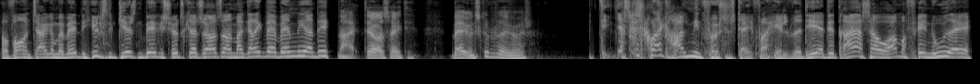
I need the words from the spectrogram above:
På forhånd takker med venlig hilsen Kirsten Birke Sjøtskreds også, og man kan da ikke være venligere end det. Nej, det er også rigtigt. Hvad ønsker du dig i øvrigt? Det. Jeg skal sgu da ikke holde min fødselsdag for helvede. Det her, det drejer sig jo om at finde ud af,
